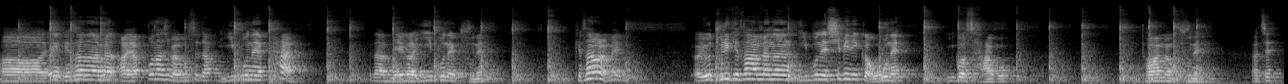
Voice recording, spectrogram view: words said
어, 얘 계산하면 아 약분하지 말고 쓰자. 2분의 8 그 다음 얘가 2분의 9네. 계산하면 얼마 이거? 어, 요 둘이 계산하면은 2분의 10이니까 5네. 이거 4고 더하면 9네 맞지?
